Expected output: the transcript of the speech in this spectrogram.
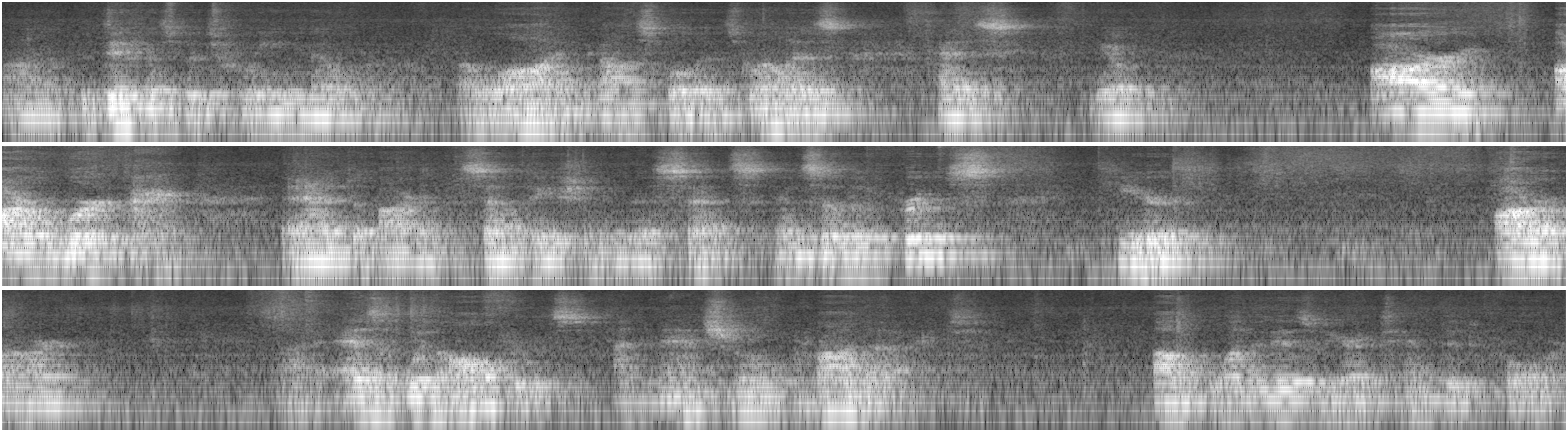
uh, the difference between you know, a law and gospel as well as, as you know, our, our work and our salvation in this sense. And so the fruits here are, are uh, as with all fruits, a natural product of what it is we are intended for.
